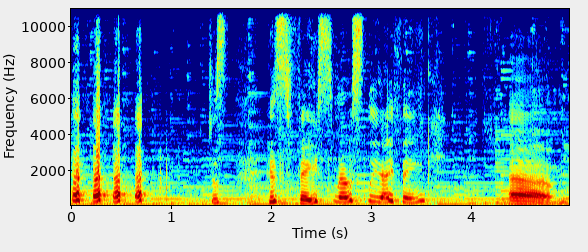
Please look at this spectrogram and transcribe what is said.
just his face mostly, I think. Um,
